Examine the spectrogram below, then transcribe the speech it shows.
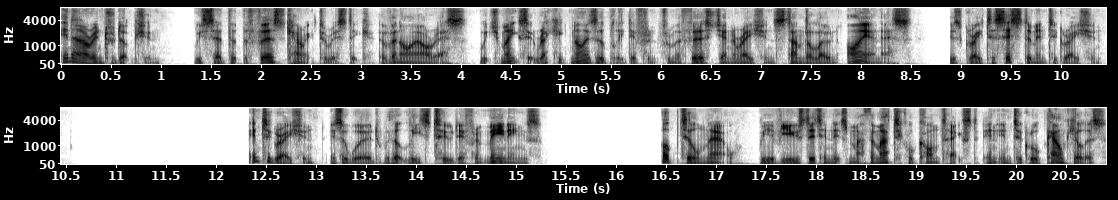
In our introduction, we said that the first characteristic of an IRS, which makes it recognizably different from a first-generation standalone INS, is greater system integration. Integration is a word with at least two different meanings. Up till now, we have used it in its mathematical context in integral calculus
